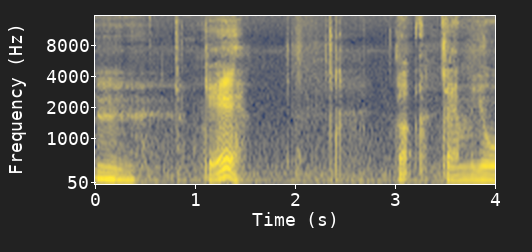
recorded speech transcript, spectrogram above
อืมโอเคก็ แจมอยู่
